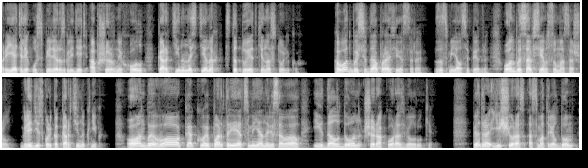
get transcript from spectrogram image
Приятели успели разглядеть обширный холл, картины на стенах, статуэтки на столиках. «Вот бы сюда профессора!» – засмеялся Педро. «Он бы совсем с ума сошел. Гляди, сколько картинок книг. Он бы, во, какой портрет с меня нарисовал!» И Далдон широко развел руки. Педро еще раз осмотрел дом,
